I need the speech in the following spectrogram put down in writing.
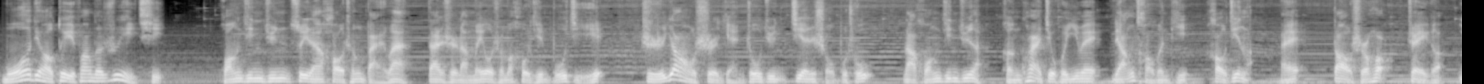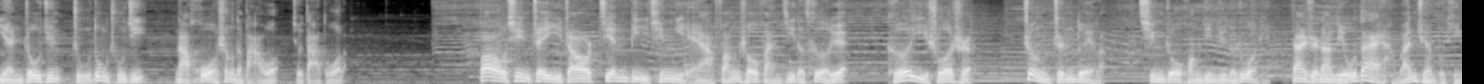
磨掉对方的锐气。黄巾军虽然号称百万，但是呢没有什么后勤补给，只要是兖州军坚守不出，那黄巾军啊很快就会因为粮草问题耗尽了。哎，到时候这个兖州军主动出击，那获胜的把握就大多了。报信这一招坚壁清野啊，防守反击的策略，可以说是正针对了。青州黄巾军的弱点，但是呢，刘岱啊完全不听，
